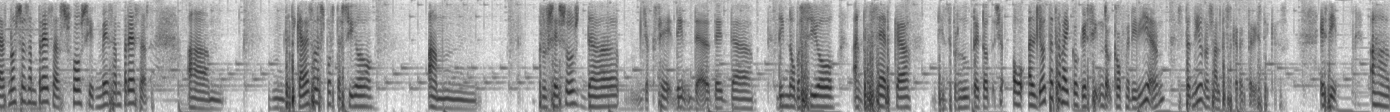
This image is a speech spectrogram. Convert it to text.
les nostres empreses fossin més empreses eh, dedicades a l'exportació, amb processos de, jo què sé, d'innovació en recerca, dins de producte i tot això, o el lloc de treball que, que oferirien tindria unes altres característiques. És dir, uh,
